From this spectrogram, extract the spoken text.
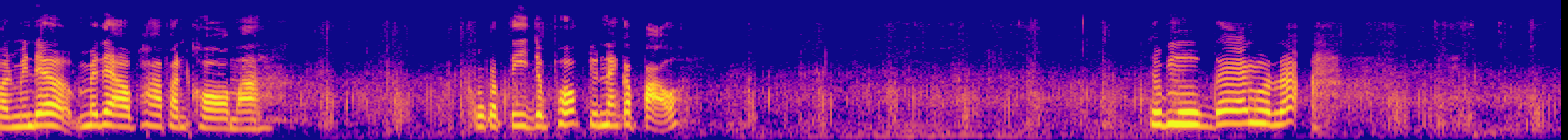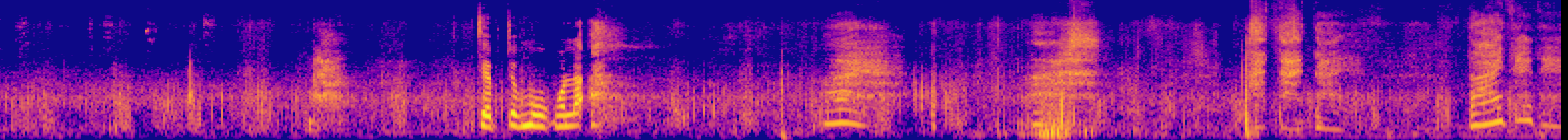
มันไม่ได้ไม่ได้เอาผ้าพันคอมา ปกติจะพกอยู่ในกระเป๋า จมูกแดงหมดแล้วเจ็บจมูกหมดละตายตาย ตายแท้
